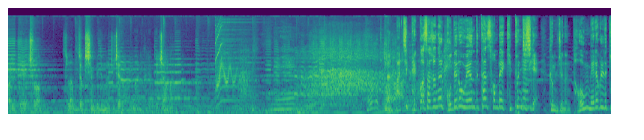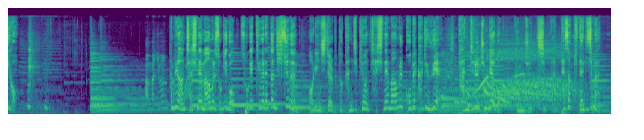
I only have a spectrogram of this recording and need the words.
어릴 때의 추억, 슬라브적 신비 등을 주제로 많이 그렸대죠 아마. 네. 네? 마치 백과사전을 그대로 외운 듯한 선배의 깊은 지식에 금주는 더욱 매력을 느끼고 한편 자신의 마음을 속이고 소개팅을 했던 희주는 어린 시절부터 간직해온 자신의 마음을 고백하기 위해 반지를 준비하고 금주의 집 앞에서 기다리지만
